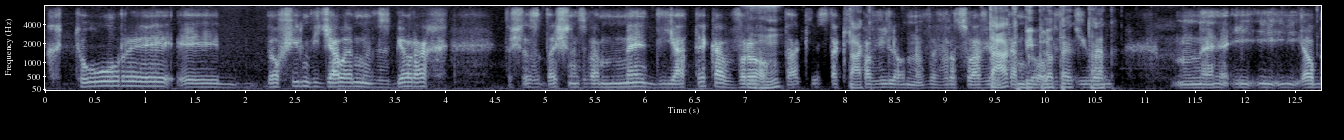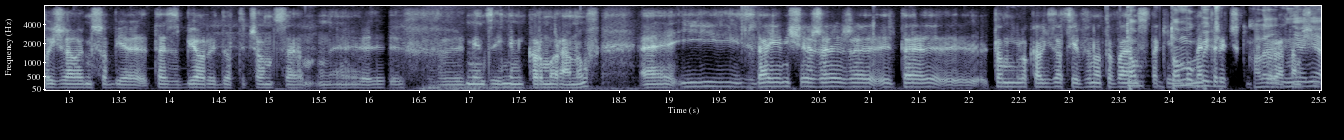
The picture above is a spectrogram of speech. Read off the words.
który, y, bo film widziałem w zbiorach, to się, zdaje się nazywa Mediateka Wro, Mhm. tak? Jest taki Tak. pawilon we Wrocławiu. Tak, tam go bibliotek- odwiedziłem. tak. Mm, i, i, i obejrzałem sobie te zbiory dotyczące w- między innymi kormoranów e, i zdaje mi się, że, że te, tą lokalizację wynotowałem z takiej być- metryczki, ale która tam nie, się nie,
